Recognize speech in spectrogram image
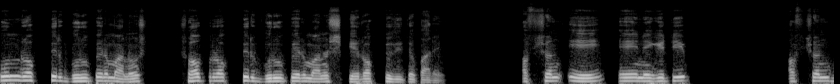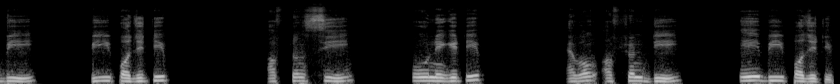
কোন রক্তের গ্রুপের মানুষ সব রক্তের গ্রুপের মানুষকে রক্ত দিতে পারে? Option A A negative option B B positive option C O negative এবং option D A B positive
